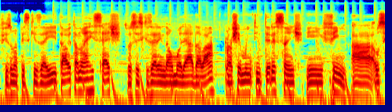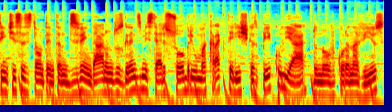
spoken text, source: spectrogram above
fiz uma pesquisa aí e tal, e tá no R7. Se vocês quiserem dar uma olhada lá, eu achei muito interessante. Enfim, a- os cientistas estão tentando desvendar um dos grandes mistérios sobre uma característica peculiar do novo coronavírus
